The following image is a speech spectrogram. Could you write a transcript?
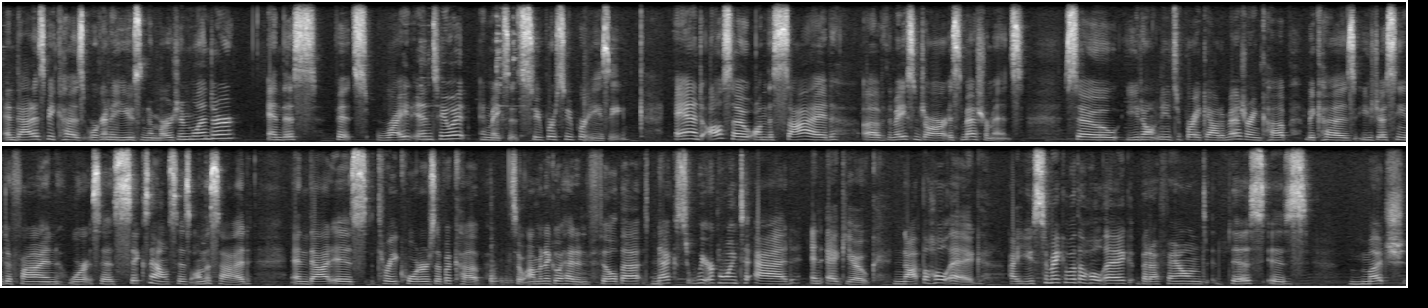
And that is because we're gonna use an immersion blender and this fits right into it and makes it super, super easy. And also on the side of the mason jar is measurements. So you don't need to break out a measuring cup because you just need to find where it says six ounces on the side and that is three quarters of a cup. So I'm gonna go ahead and fill that. Next, we are going to add an egg yolk, not the whole egg. I used to make it with a whole egg, but I found this is much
